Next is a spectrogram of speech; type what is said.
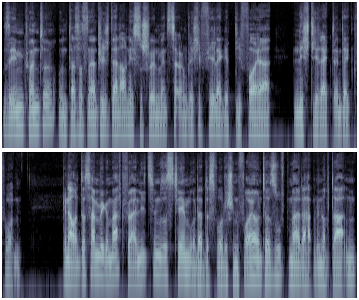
sehen könnte. Und das ist natürlich dann auch nicht so schön, wenn es da irgendwelche Fehler gibt, die vorher nicht direkt entdeckt wurden. Genau, und das haben wir gemacht für ein Lithium-System oder das wurde schon vorher untersucht mal, da hatten wir noch Daten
